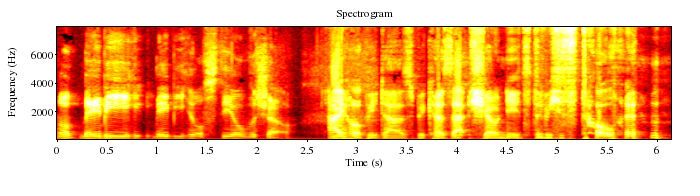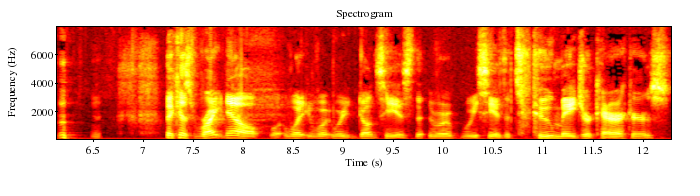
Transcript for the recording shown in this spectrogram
Well, maybe maybe he'll steal the show I hope he does because that show needs to be stolen. because right now what, what we don't see is that what we see is the two major characters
